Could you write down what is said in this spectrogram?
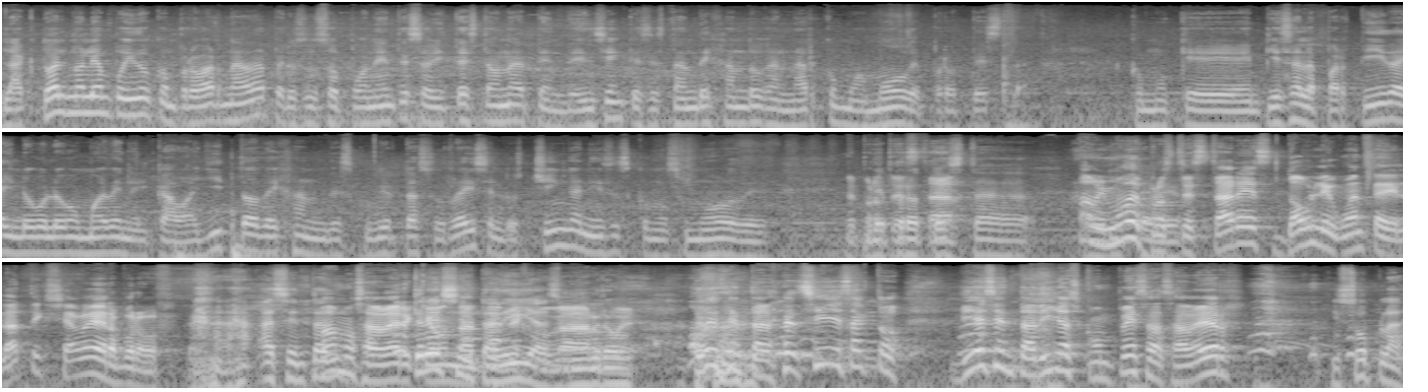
la actual, no le han podido comprobar nada, pero sus oponentes ahorita está una tendencia en que se están dejando ganar como a modo de protesta. Como que empieza la partida y luego luego mueven el caballito, dejan descubierta a su rey, se los chingan y ese es como su modo de, De de protestar. protesta. No, mi modo de protestar es doble guante de látex. y A ver, bro. A Vamos a ver qué tres onda antes de sentadillas, jugar, mi bro. Tres sentadillas. Sí, exacto. Diez sentadillas con pesas. A ver. Y sopla.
